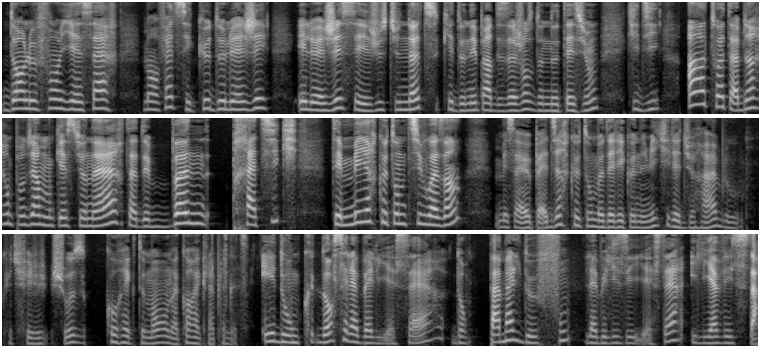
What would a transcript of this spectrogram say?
dans le fonds ISR Mais en fait, c'est que de l'ESG. Et l'ESG, c'est juste une note qui est donnée par des agences de notation qui dit, ah, toi, tu as bien répondu à mon questionnaire, tu as des bonnes pratique, tu es meilleur que ton petit voisin, mais ça ne veut pas dire que ton modèle économique, il est durable ou que tu fais les choses correctement en accord avec la planète. Et donc, dans ces labels ISR, dans pas mal de fonds labellisés ISR, il y avait ça.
